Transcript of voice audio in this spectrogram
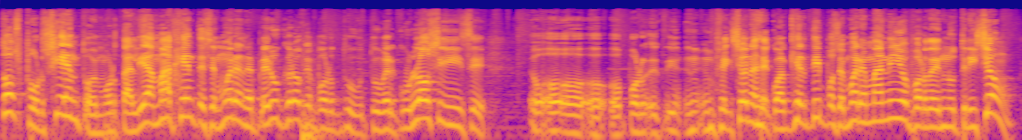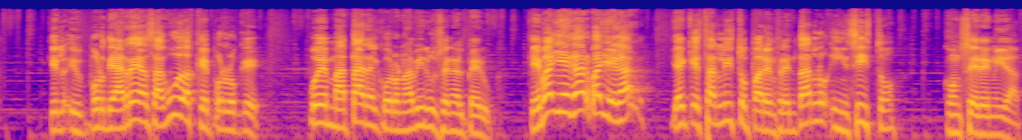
2% de mortalidad, más gente se muere en el Perú, creo que por tuberculosis eh, o, por infecciones de cualquier tipo, se mueren más niños por desnutrición, por diarreas agudas que por lo que puede matar el coronavirus en el Perú. Que va a llegar, va a llegar, y hay que estar listos para enfrentarlo, insisto, con serenidad.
